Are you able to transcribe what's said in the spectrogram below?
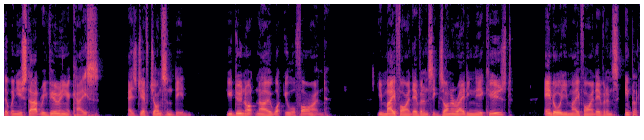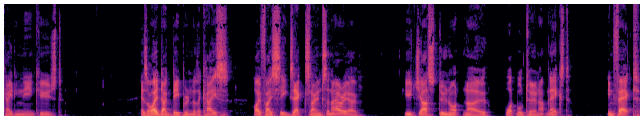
that when you start reviewing a case, as Jeff Johnson did, you do not know what you will find. You may find evidence exonerating the accused, and or you may find evidence implicating the accused. As I dug deeper into the case, I face the exact same scenario. You just do not know what will turn up next. In fact,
